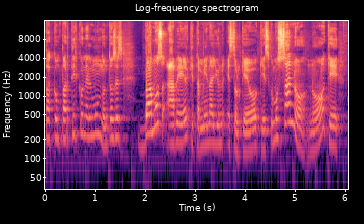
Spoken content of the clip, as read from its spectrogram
para compartir con el mundo. Entonces, vamos a ver que también hay un stalkeo que es como sano, ¿no? Que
